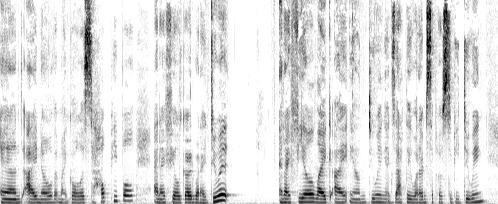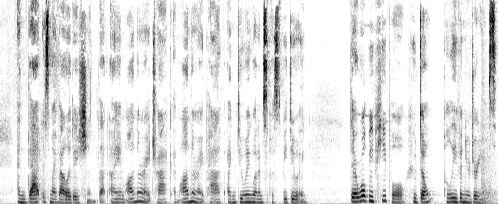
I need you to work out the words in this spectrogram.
And I know that my goal is to help people, and I feel good when I do it. And I feel like I am doing exactly what I'm supposed to be doing. And that is my validation that I am on the right track, I'm on the right path, I'm doing what I'm supposed to be doing. There will be people who don't believe in your dreams,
